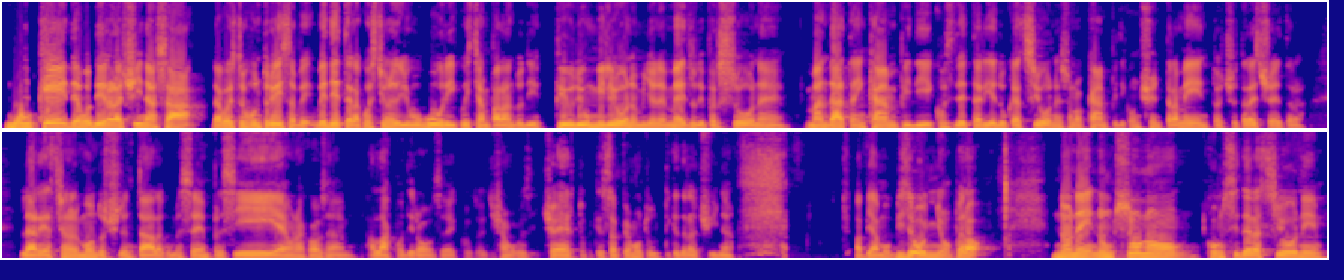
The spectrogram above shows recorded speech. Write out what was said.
Nonché, devo dire, la Cina sa da questo punto di vista, vedete la questione degli Uguri, qui stiamo parlando di più di un milione, un milione e mezzo di persone mandate in campi di cosiddetta rieducazione, sono campi di concentramento, eccetera, eccetera la reazione del mondo occidentale, come sempre, sì, è una cosa all'acqua di rose, ecco, diciamo così. Certo, perché sappiamo tutti che della Cina abbiamo bisogno, però non, è, non sono considerazioni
